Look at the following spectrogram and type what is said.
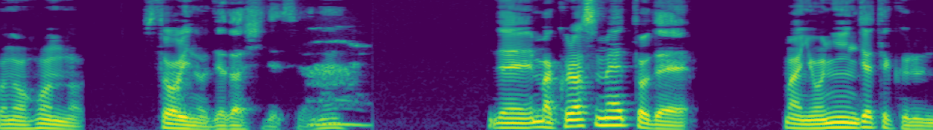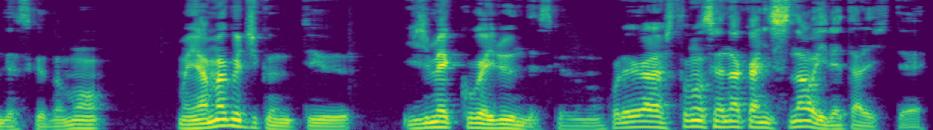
この本のストーリーの出だしですよね。はい、で、まあ、クラスメートで、まあ、4人出てくるんですけども、まあ、山口君っていういじめっ子がいるんですけども、これが人の背中に砂を入れたりして、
